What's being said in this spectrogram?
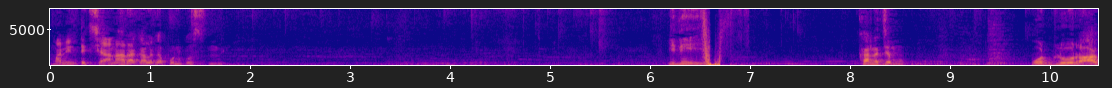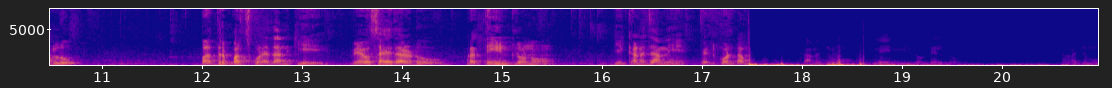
మన ఇంటికి చాలా రకాలుగా పనికొస్తుంది. ఇది కనజము ఒడ్లు రాగులు భద్రపరచుకునేదానికి వ్యవసాయదారుడు ప్రతి ఇంట్లోనూ ఈ కణజాన్ని పెట్టుకుంటాము. కణజము లేని ఇల్లు ఉండేది కణజము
